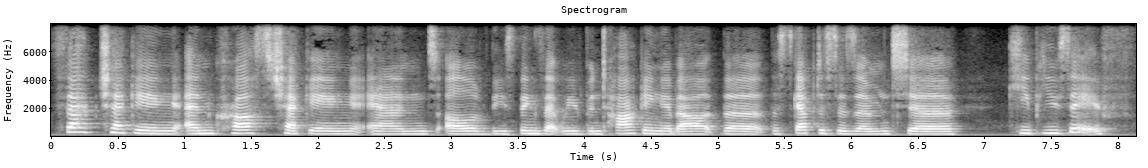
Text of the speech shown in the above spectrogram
fact checking and cross checking and all of these things that we've been talking about the, the skepticism to keep you safe.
